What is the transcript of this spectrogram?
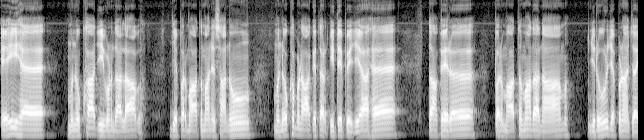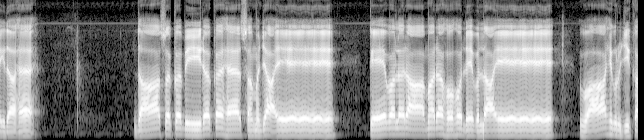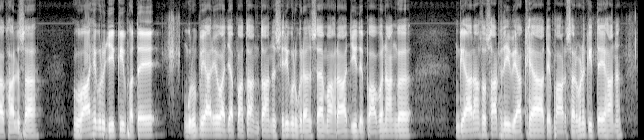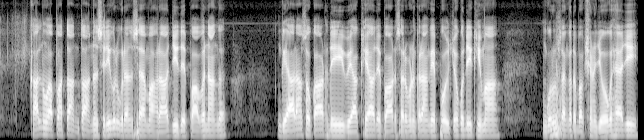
ਇਹੀ ਹੈ ਮਨੁੱਖਾ ਜੀਵਨ ਦਾ ਲਾਭ। ਜੇ ਪਰਮਾਤਮਾ ਨੇ ਸਾਨੂੰ ਮਨੁੱਖ ਬਣਾ ਕੇ ਧਰਤੀ ਤੇ ਭੇਜਿਆ ਹੈ, ਤਾਂ ਫਿਰ ਪਰਮਾਤਮਾ ਦਾ ਨਾਮ ਜ਼ਰੂਰ ਜਪਣਾ ਚਾਹੀਦਾ ਹੈ। ਦਾਸ ਕਬੀਰ ਕਹੈ ਸਮਝਾਏ, ਕੇਵਲ RAM ਰਹੋ ਲਿਵ ਲਾਏ। ਵਾਹਿਗੁਰੂ ਜੀ ਕਾ ਖਾਲਸਾ। ਵਾਹਿਗੁਰੂ ਜੀ ਕੀ ਫਤਿਹ। ਗੁਰੂ ਪਿਆਰਿਓ, ਅੱਜ ਆਪਾਂ ਧੰਨ ਧੰਨ ਸ੍ਰੀ ਗੁਰੂ ਗ੍ਰੰਥ ਸਾਹਿਬ ਮਹਾਰਾਜ ਜੀ ਦੇ ਪਾਵਨ ਅੰਗ 1160 ਦੀ ਵਿਆਖਿਆ ਅਤੇ ਪਾਠ ਸਰਵਣ ਕੀਤੇ ਹਨ। ਕੱਲ ਨੂੰ ਆਪਾਂ ਧੰਨ ਧੰਨ ਸ੍ਰੀ ਗੁਰੂ ਗ੍ਰੰਥ ਸਾਹਿਬ ਮਹਾਰਾਜ ਜੀ ਦੇ ਪਾਵਨ ਅੰਗ 1161 ਦੀ ਵਿਆਖਿਆ ਦੇ ਪਾਠ ਸਰਵਣ ਕਰਾਂਗੇ। ਭੁੱਲ ਚੁੱਕ ਦੀ ਖਿਮਾ। ਗੁਰੂ ਸੰਗਤ ਬਖਸ਼ਣ ਯੋਗ ਹੈ ਜੀ।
